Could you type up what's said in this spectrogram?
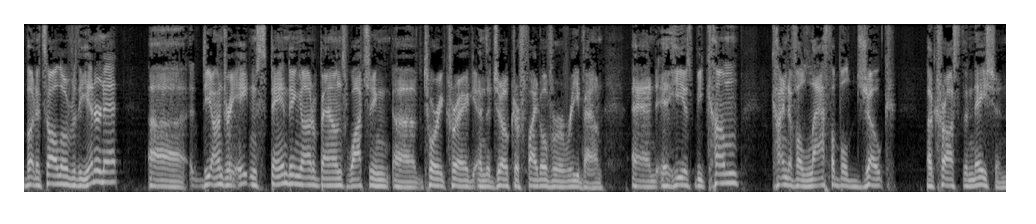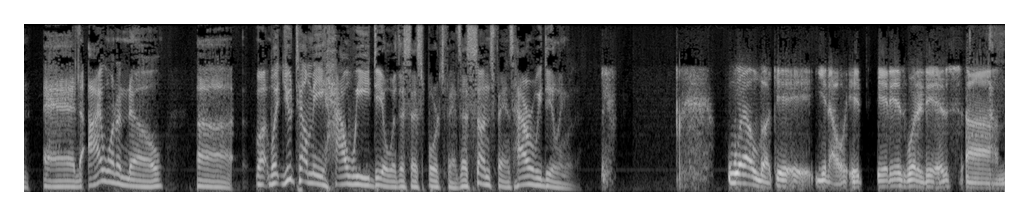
but it's all over the internet. Uh, DeAndre Ayton standing out of bounds watching uh, Torrey Craig and the Joker fight over a rebound. And he has become kind of a laughable joke across the nation. And I want to know uh, what, what you tell me how we deal with this as sports fans, as Suns fans. How are we dealing with it? Well, look, it, you know, it it is what it is. Um,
